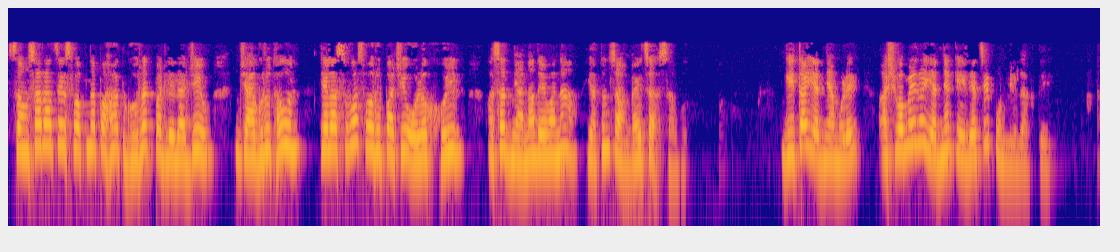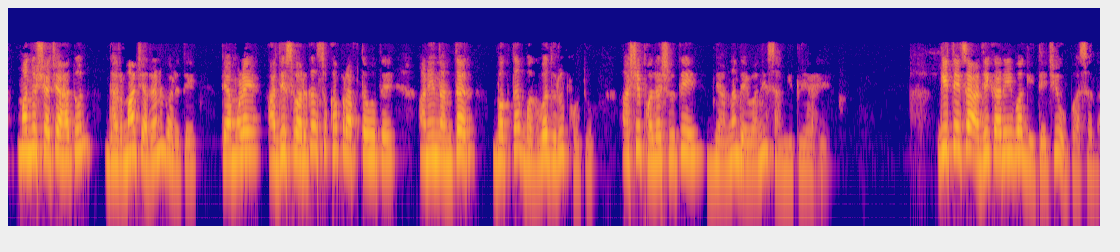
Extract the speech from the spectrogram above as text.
संसाराचे स्वप्न पाहत घोरत पडलेला जीव जागृत होऊन त्याला स्वस्वरूपाची ओळख होईल असं ज्ञानादेवांना यातून सांगायचं असावं. गीता यज्ञामुळे अश्वमेध यज्ञ केल्याचे पुण्य लागते. मनुष्याच्या हातून धर्माचरण घडते. त्यामुळे आधी स्वर्ग सुख प्राप्त होते आणि नंतर भक्त भगवत रूप होतो अशी फलश्रुती ज्ञानदेवानी सांगितली आहे. गीतेचा अधिकारी व गीतेची उपासना.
